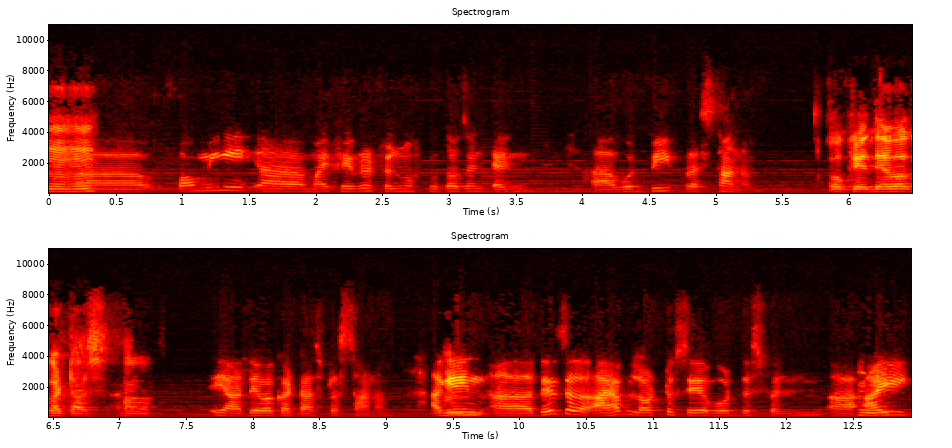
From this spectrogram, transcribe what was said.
Mhm. Uh, for me, uh, my favorite film of 2010 uh, would be Prasthanam. okay, Deva Katta's. Uh, Yeah, Devakatta's Prasthanam. Again, uh, there's a. I have a lot to say about this film. Uh, Hmm. I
